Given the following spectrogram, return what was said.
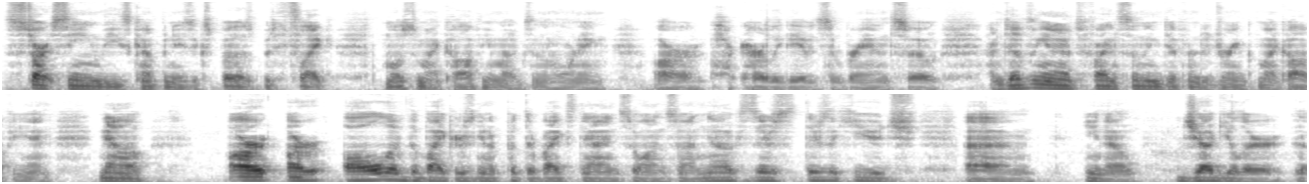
start seeing these companies exposed. But it's like most of my coffee mugs in the morning are Harley Davidson brand. So I'm definitely gonna have to find something different to drink my coffee in. Now, are are all of the bikers gonna put their bikes down and so on and so on? No, because there's there's a huge, um, you know, jugular the,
